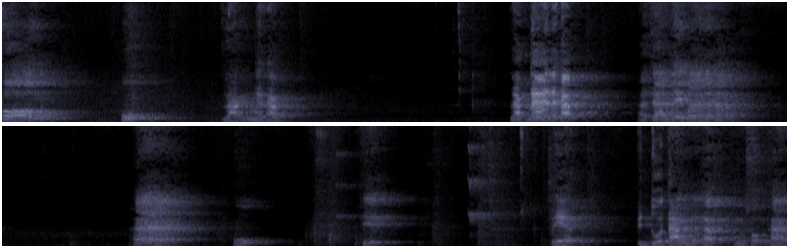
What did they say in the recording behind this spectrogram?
2 6 หลังนะครับ หลักหน้านะครับ อาจารย์ให้มานะครับห้าหกเจ็ดแปดเป็นตัวตั้งนะครับทั้งสองข้าง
